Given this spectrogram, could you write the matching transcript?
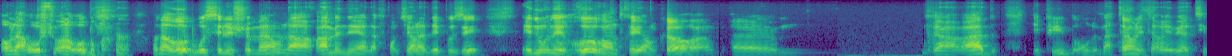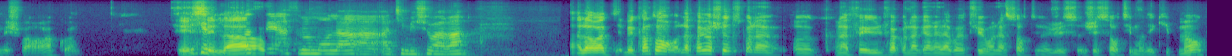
On, a on, a rebroussé le chemin, on l'a ramené à la frontière, on l'a déposé, et nous, on est re-rentré encore. Euh, vers Arad. Et puis, bon, le matin, on est arrivé à Timisoara, quoi. Et, c'est là. à ce moment-là à, à Timisoara alors, mais quand on, la première chose qu'on a, euh, a fait une fois qu'on a garé la voiture, a j'ai sorti mon équipement,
